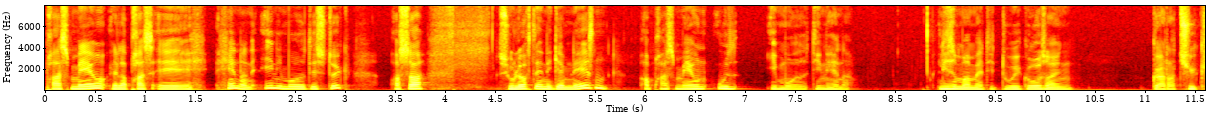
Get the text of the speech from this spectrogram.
Pres mave, eller pres øh, hænderne ind imod det stykke, og så sug luft ind igennem næsen, og pres maven ud imod dine hænder. Ligesom om, at du i gåsøjne gør dig tyk,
